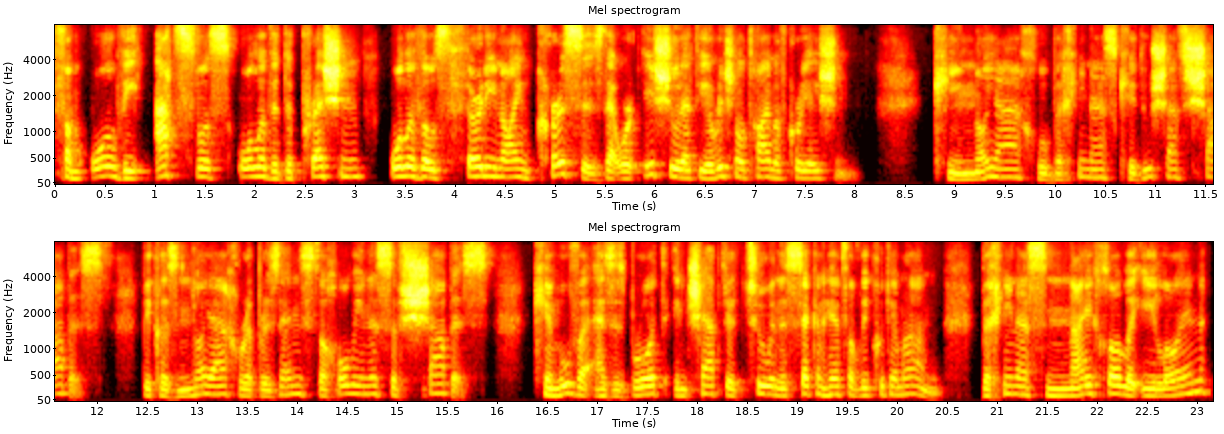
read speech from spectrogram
from all the atzvus, all of the depression, all of those 39 curses that were issued at the original time of creation. Because Noach represents the holiness of Shabbos. Kemuva, as is brought in chapter 2 in the second half of Likutei Moharan. Bechinas naicho le'iloin,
